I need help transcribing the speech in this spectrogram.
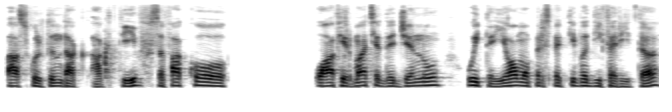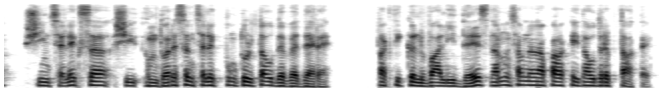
ascultând activ, să fac o, o afirmație de genul, uite, eu am o perspectivă diferită și înțeleg să, și îmi doresc să înțeleg punctul tău de vedere. Practic îl validez, dar nu înseamnă neapărat că îi dau dreptate.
